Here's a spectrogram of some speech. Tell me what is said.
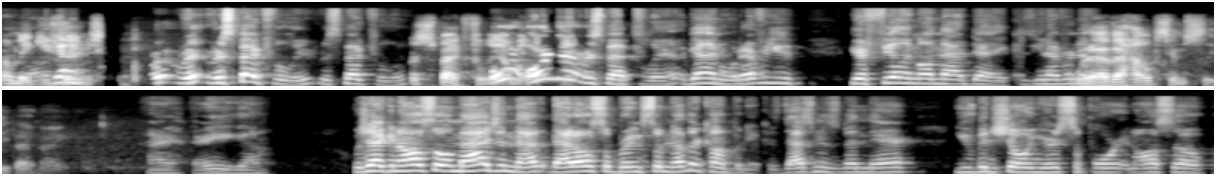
I'll make you. Again, famous. re- re- respectfully, respectfully. Respectfully, or, or not respectfully. Again, whatever you you're feeling on that day, because you never know. Whatever helps him sleep at night. All right, there you go. Which I can also imagine that that also brings to another company because Desmond's been there. You've been showing your support and also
